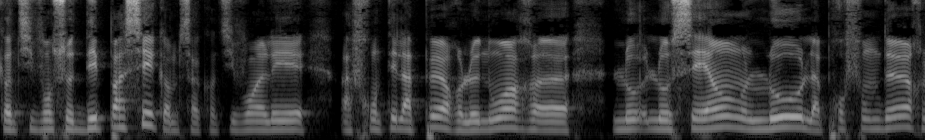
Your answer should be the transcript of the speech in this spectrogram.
quand ils vont se dépasser comme ça, quand ils vont aller affronter la peur, le noir, euh, l'océan, l'eau, la profondeur,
